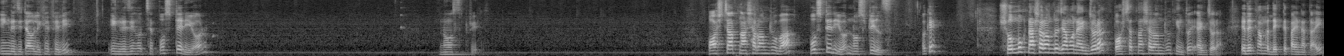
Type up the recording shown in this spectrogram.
ইংরেজিটাও লিখে ফেলি। ইংরেজি হচ্ছে পোস্টেরিয়র নোস্ট্রিল পশ্চাৎ নাসারন্ধ্র বা পোস্টেরিয়র নোস্ট্রিলস ওকে সম্মুখ নাসারন্ধ্র যেমন একজোড়া, পশ্চাৎ নাসারন্ধ্র কিন্তু একজোড়া। এদেরকে আমরা দেখতে পাই না তাই।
